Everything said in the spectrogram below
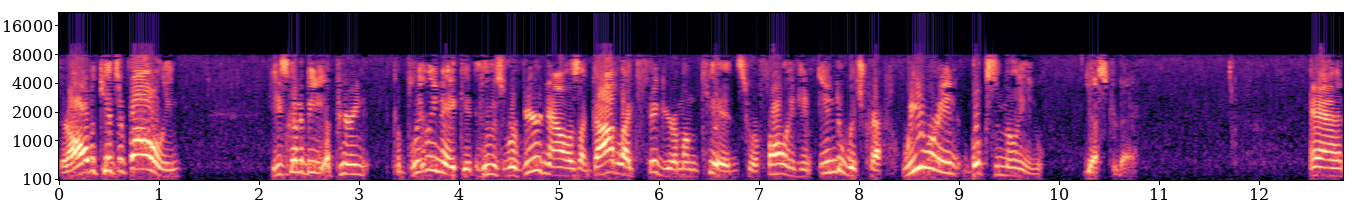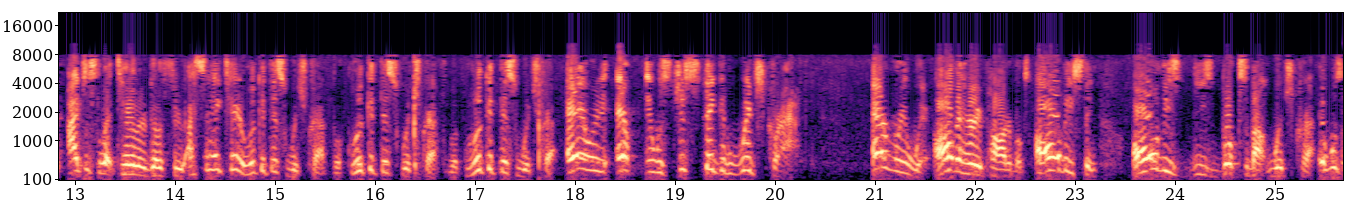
that all the kids are following. He's going to be appearing completely naked, who's revered now as a godlike figure among kids who are following him into witchcraft. We were in Books a Million yesterday. And I just let Taylor go through. I said, hey, Taylor, look at this witchcraft book. Look at this witchcraft book. Look at this witchcraft. Every It was just thinking witchcraft. Everywhere. All the Harry Potter books. All these things all these, these books about witchcraft. It was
